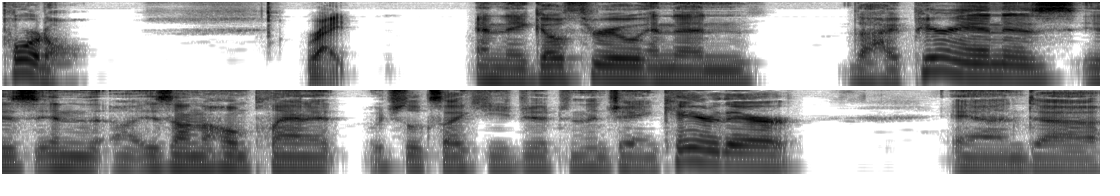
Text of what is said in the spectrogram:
portal, right. and they go through, and then the Hyperion is is in uh, is on the home planet, which looks like Egypt, and then J and K are there, and uh,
